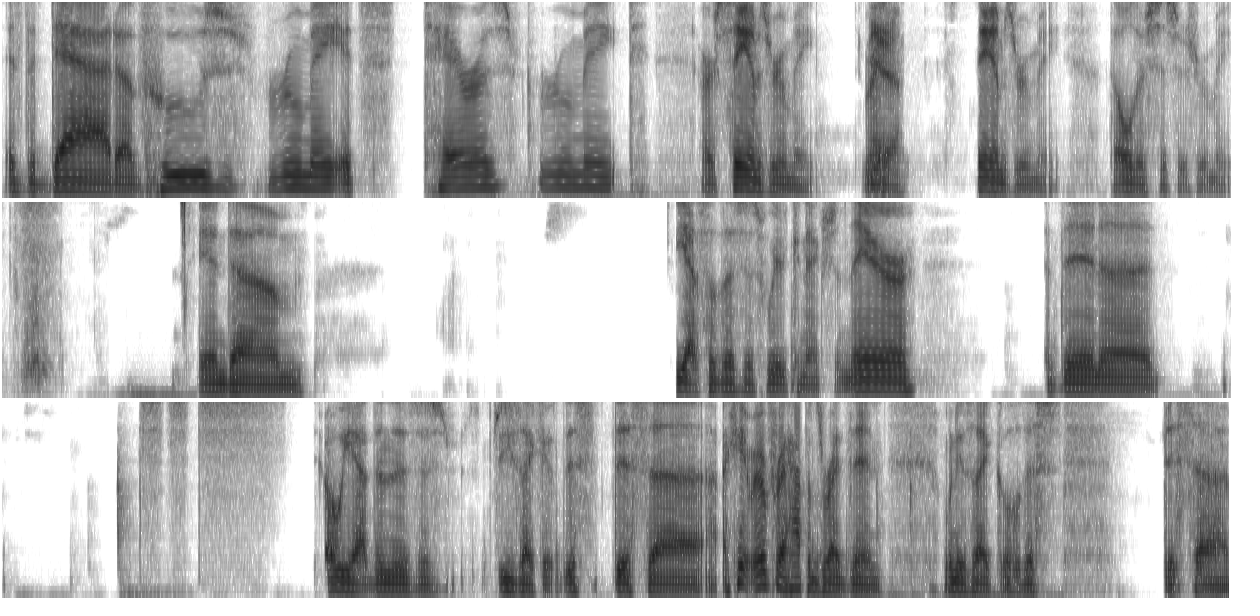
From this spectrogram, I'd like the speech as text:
is the dad of whose roommate? It's Tara's roommate or Sam's roommate, right? Yeah. Sam's roommate, the older sister's roommate. And um yeah, so there's this weird connection there. And then uh oh yeah, then there's this he's like this this uh I can't remember if it happens right then when he's like, "Oh, this this uh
